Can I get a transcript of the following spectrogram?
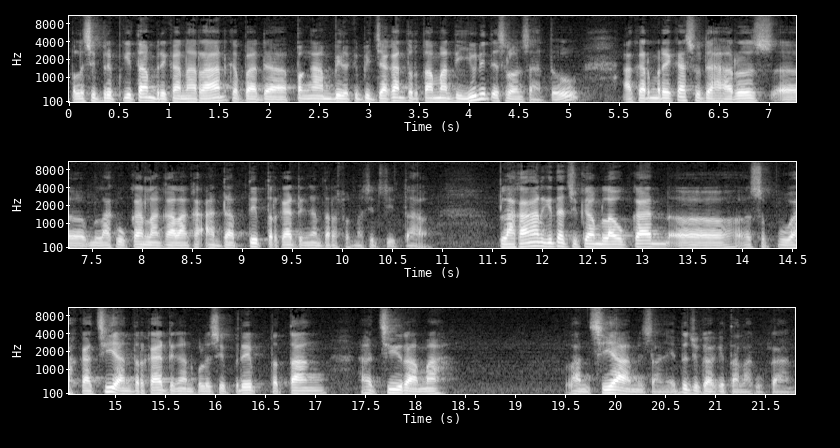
Policy brief kita memberikan arahan kepada pengambil kebijakan terutama di unit eselon 1 agar mereka sudah harus uh, melakukan langkah-langkah adaptif terkait dengan transformasi digital. Belakangan kita juga melakukan uh, sebuah kajian terkait dengan policy brief tentang haji ramah lansia misalnya, itu juga kita lakukan.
